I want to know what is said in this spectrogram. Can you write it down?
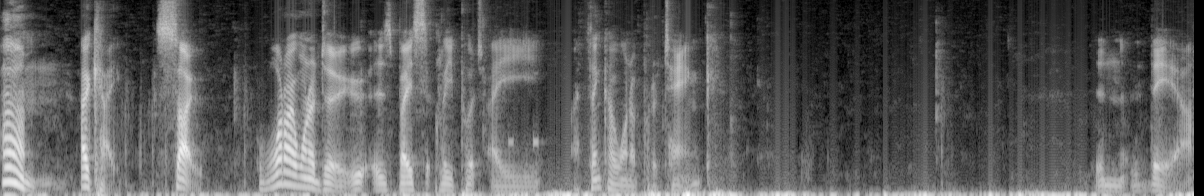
Um, okay, so what I want to do is basically put a, I think I want to put a tank in there.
